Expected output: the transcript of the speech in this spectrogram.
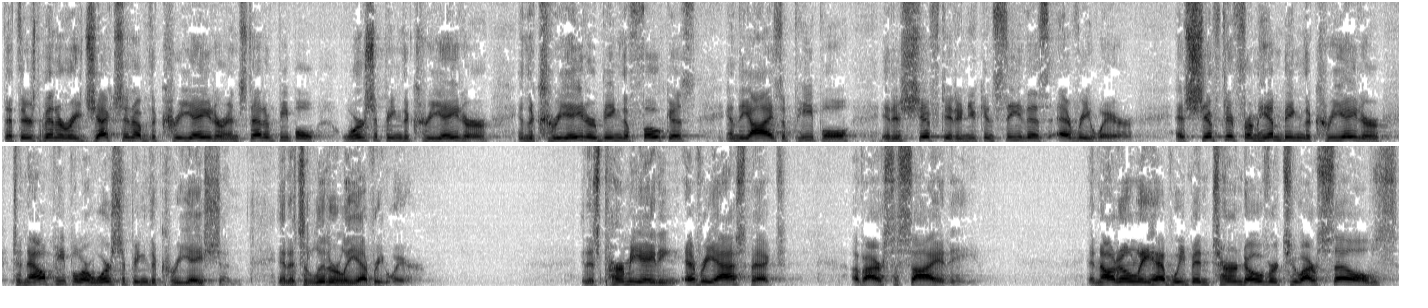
that there's been a rejection of the Creator. Instead of people worshiping the Creator and the Creator being the focus in the eyes of people, it has shifted, and you can see this everywhere. Has shifted from Him being the Creator to now people are worshiping the creation, and it's literally everywhere. And it's permeating every aspect of our society. And not only have we been turned over to ourselves,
